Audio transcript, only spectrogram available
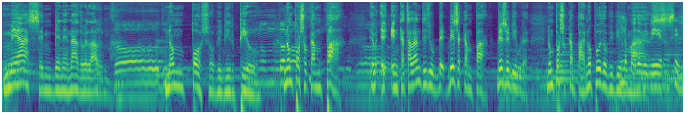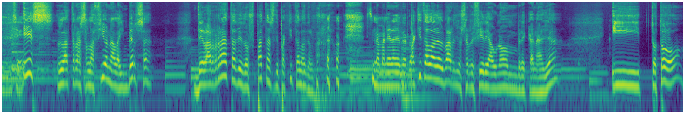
Me has envenenado el alma. No posso vivir più. No posso campar. En, catalán te digo, ves a campar, ves a viure. No posso campar, no puedo vivir no más. Puedo vivir, sí, sí. Es la traslación a la inversa de la rata de dos patas de Paquita la del barrio. es una manera de verlo. Paquita la del barrio se refiere a un hombre canalla y Totó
